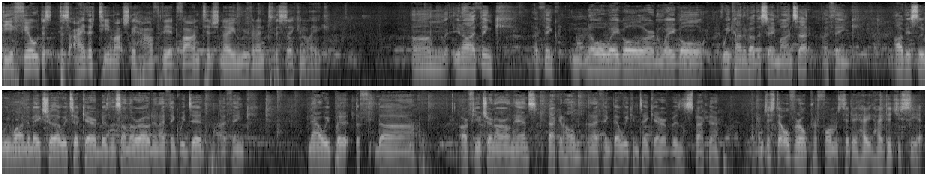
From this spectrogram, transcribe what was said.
do you feel does, does either team actually have the advantage now moving into the second leg? Um, you know, I think I think no away goal or an away goal, we kind of have the same mindset. I think obviously we wanted to make sure that we took care of business on the road, and I think we did. I think now we put the, the our future in our own hands back at home, and I think that we can take care of business back there. And just the overall performance today, how, how did you see it?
